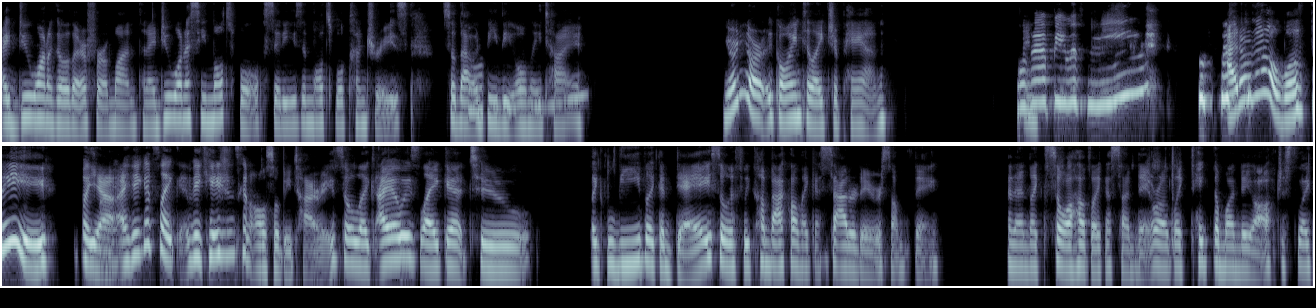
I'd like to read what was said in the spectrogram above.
I do want to go there for a month, and I do want to see multiple cities in multiple countries. So that would be the only time. You already are going to like Japan. Will And- that be with me? I don't know. We'll see. But yeah, I think it's like vacations can also be tiring. So like I always like it to like leave like a day. So if we come back on like a Saturday or something, and then like so I'll have like a Sunday or I'll like take the Monday off just to like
